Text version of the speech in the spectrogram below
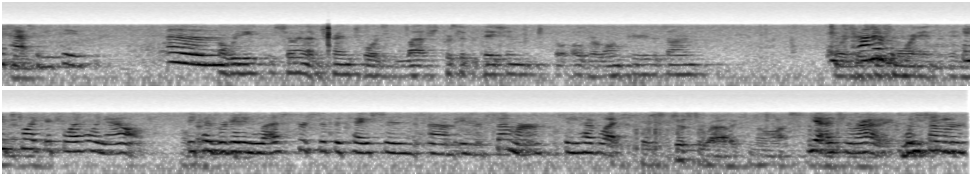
capacity too. Um. Are we showing a trend towards less precipitation o- over a long period of time? Or is It's it kind just of, more in, in? it's like, it's leveling out. Okay. Because we're getting less precipitation, um, in the summer, so you have like So it's just erratic, not. Yeah, it's erratic. We When summer,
